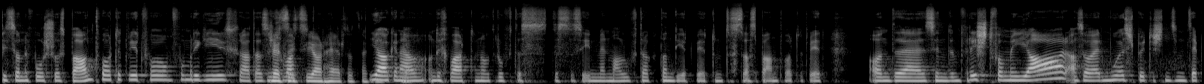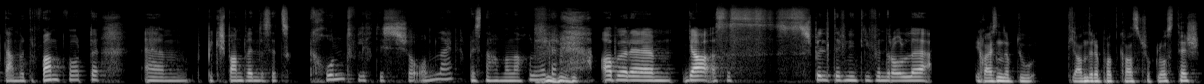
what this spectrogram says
bis so ein Vorstoß beantwortet wird vom, vom Regierungsrat. Also das ist jetzt ein Jahr her sozusagen. Ja, genau. Ja. Und ich warte noch darauf, dass, dass das irgendwann mal auftraktandiert wird und dass das beantwortet wird. Und äh, sind eine Frist von einem Jahr, also er muss spätestens im September darauf antworten. Ähm, bin gespannt, wenn das jetzt kommt. Vielleicht ist es schon online. Ich muss nachher mal nachschauen. Aber ähm, ja, also es spielt definitiv eine Rolle. Ich weiß nicht, ob du die anderen Podcasts schon gelost hast.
